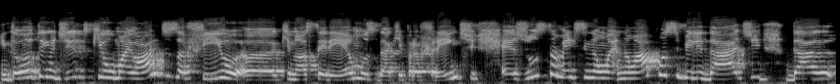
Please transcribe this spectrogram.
então eu tenho dito que o maior desafio uh, que nós teremos daqui para frente é justamente se não, é, não há possibilidade da,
